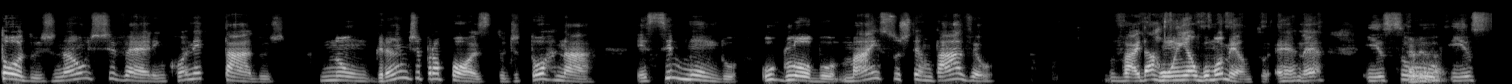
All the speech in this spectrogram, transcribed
todos não estiverem conectados num grande propósito de tornar esse mundo, o globo, mais sustentável, vai dar ruim em algum momento, é, né? Isso, é isso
